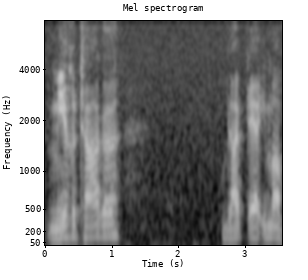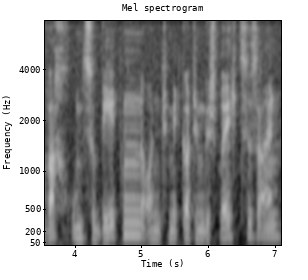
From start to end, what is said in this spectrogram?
mehrere Tage bleibt er immer wach, um zu beten und mit Gott im Gespräch zu sein.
